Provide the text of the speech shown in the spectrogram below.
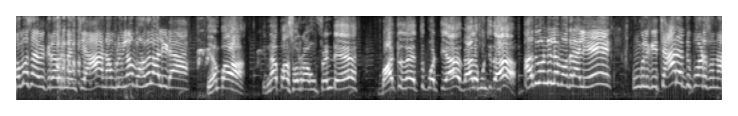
சமோசா விற்கிறவரு நினைச்சியா? நம்மளுக்கு எல்லாம் முதலாளிடா. ஏன்பா என்னப்பா சொல்கிறான் உன் ஃப்ரெண்டு பாட்டிலில் எடுத்து போட்டியா? வேலை முடிஞ்சுதா? அது ஒண்ணும் இல்ல முதலாளி. உங்களுக்கு சேர் எடுத்து போட சொன்னா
